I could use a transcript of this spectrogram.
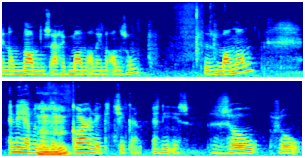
en dan nam, dus eigenlijk man alleen andersom. Dus Mandam. En die hebben dan de Mhm. garlic chicken. En die is zo, zo,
